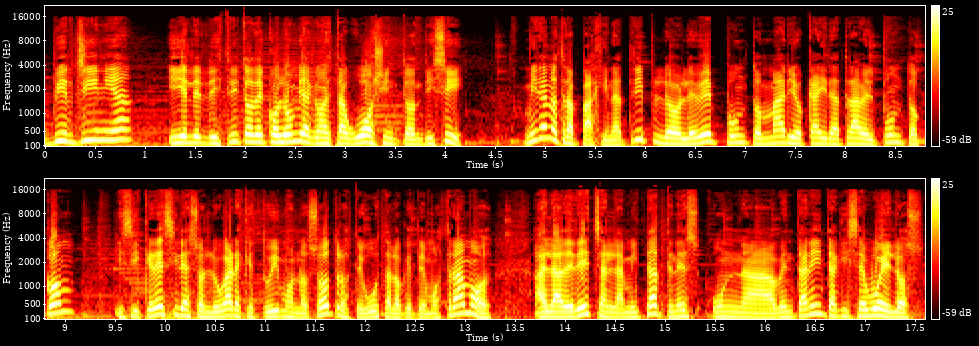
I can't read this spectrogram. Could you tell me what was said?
Virginia y el, el distrito de Columbia, que donde está Washington, D.C. Mira nuestra página www.mariocairatravel.com y si querés ir a esos lugares que estuvimos nosotros, te gusta lo que te mostramos, a la derecha en la mitad tenés una ventanita que dice vuelos.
